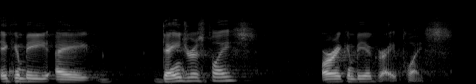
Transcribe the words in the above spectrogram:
it can be a dangerous place or it can be a great place.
